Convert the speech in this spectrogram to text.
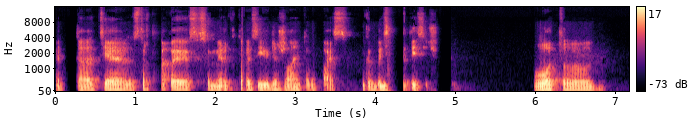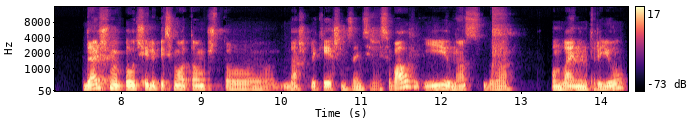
Это те стартапы со всего мира, которые заявили желание туда попасть. Ну, как бы 10 тысяч. Вот. Э, дальше мы получили письмо о том, что наш application заинтересовал, и у нас было онлайн-интервью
